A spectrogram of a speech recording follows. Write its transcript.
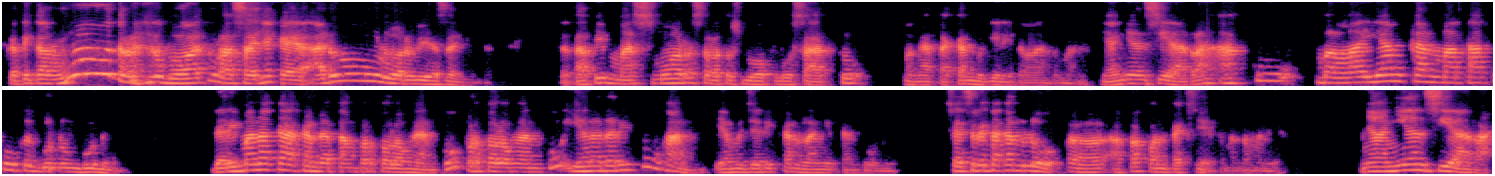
Ketika wuh turun ke bawah itu rasanya kayak aduh luar biasa gitu. Tetapi Mazmur 121 mengatakan begini teman-teman. Nyanyian siarah, aku melayangkan mataku ke gunung-gunung. Dari manakah akan datang pertolonganku? Pertolonganku ialah dari Tuhan yang menjadikan langit dan bumi. Saya ceritakan dulu uh, apa konteksnya teman-teman ya. Nyanyian siarah.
